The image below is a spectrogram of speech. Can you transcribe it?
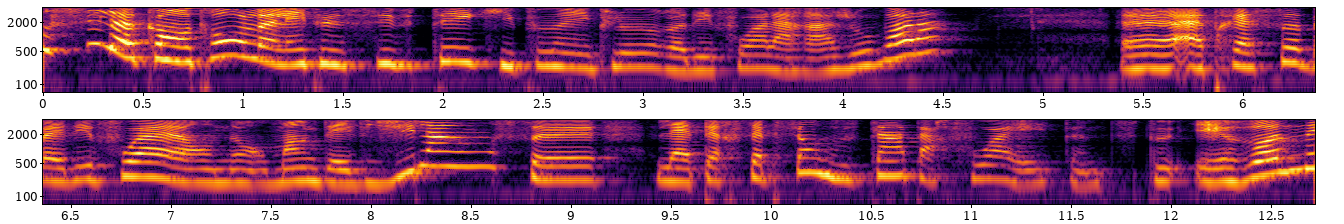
aussi le contrôle l'impulsivité qui peut inclure euh, des fois la rage au volant. Euh, après ça, ben, des fois, on, manque de vigilance. Euh, la perception du temps, parfois, est un petit peu erronée.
